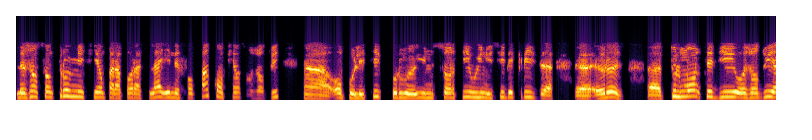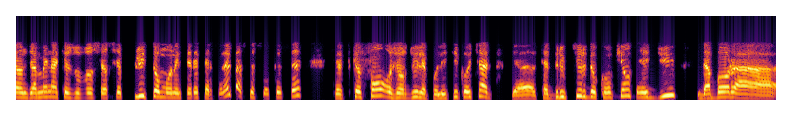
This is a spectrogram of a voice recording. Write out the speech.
Les gens sont trop méfiants par rapport à cela. Ils ne font pas confiance aujourd'hui euh, aux politiques pour une sortie ou une issue de crise euh, heureuse. Euh, tout le monde se dit aujourd'hui en Djamena que je veux chercher plutôt mon intérêt personnel parce que ce que c'est, c'est ce que font aujourd'hui les politiques au Tchad. cette rupture de confiance est due d'abord à, à,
